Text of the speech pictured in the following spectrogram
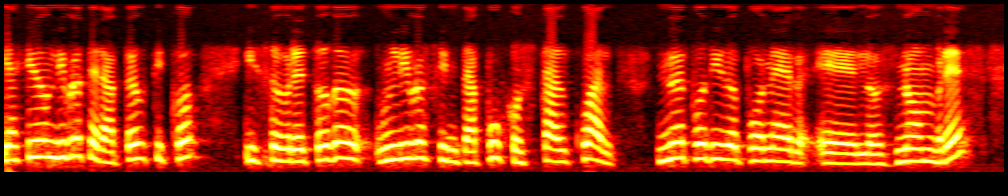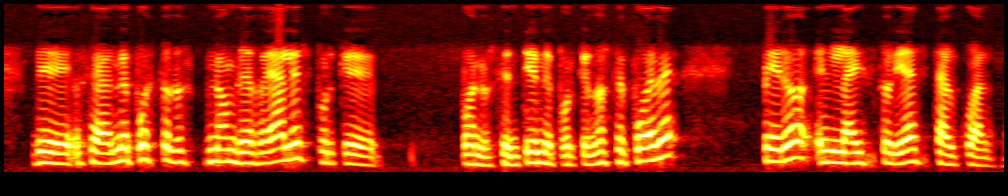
Y ha sido un libro terapéutico y sobre todo un libro sin tapujos, tal cual. No he podido poner eh, los nombres, de, o sea, no he puesto los nombres reales porque, bueno, se entiende porque no se puede, pero en la historia es tal cual.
